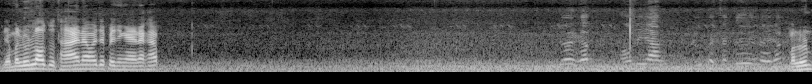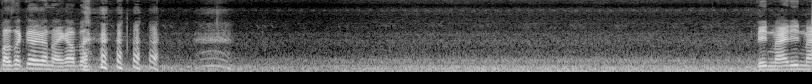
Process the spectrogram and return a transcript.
เดี๋ยวมาลุ้นรอบสุดท้ายนะว่าจะเป็นยังไงนะครับ เยอะ ครับพร้อมหรือยังดูกับชักเกอร์เลยครับมาลุ้นปลาสกเกอร์กันหน่อยครับ ดินไหมดินไหม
